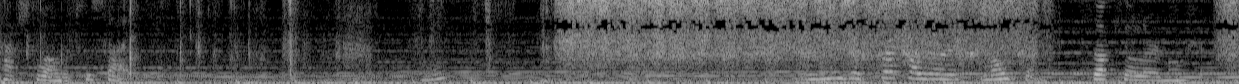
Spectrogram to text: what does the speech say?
Attached to on the two sides. Okay. We use a circular motion, circular motion.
